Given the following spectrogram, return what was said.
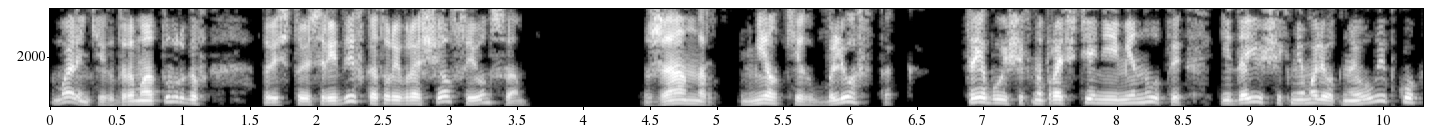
маленьких драматургов, то есть той среды, в которой вращался и он сам. Жанр мелких блесток, требующих на прочтение минуты и дающих мимолетную улыбку,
